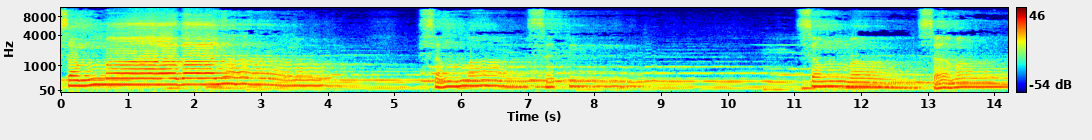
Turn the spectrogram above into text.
सम्मावाय सम्मा सति सम्मा समाधि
